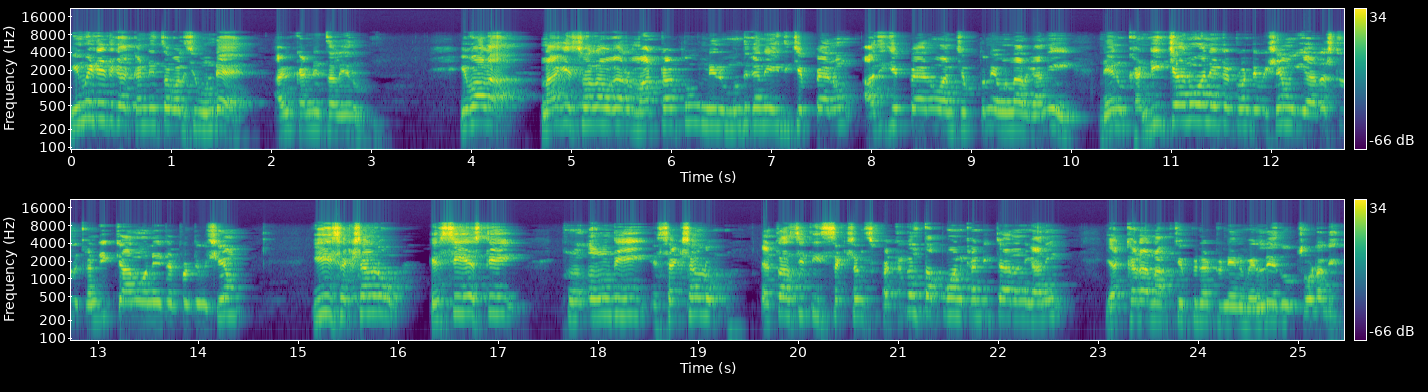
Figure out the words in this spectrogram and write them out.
ఇమీడియట్గా ఖండించవలసి ఉండే అవి ఖండించలేదు. ఇవాళ నాగేశ్వరరావు గారు మాట్లాడుతూ నేను ముందుగానే ఇది చెప్పాను అది చెప్పాను అని చెప్తూనే ఉన్నారు. కానీ నేను ఖండించాను అనేటటువంటి విషయం ఈ అరెస్టును ఖండించాను అనేటటువంటి విషయం ఈ సెక్షన్లు ఎస్సీ ఎస్టీ ఉంది సెక్షన్లు అట్రాసిటీ సెక్షన్స్ పెట్టడం తప్పు అని ఖండించారని కానీ ఎక్కడ నాకు చెప్పినట్టు నేను వెళ్ళలేదు చూడలేదు.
